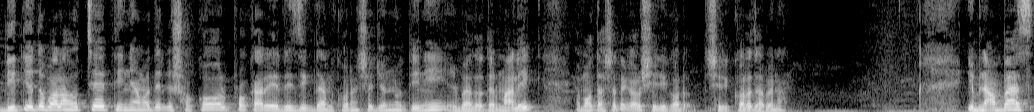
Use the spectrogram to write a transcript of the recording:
দ্বিতীয়ত বলা হচ্ছে তিনি আমাদেরকে সকল প্রকারের রিজিক দান করেন, সেজন্য তিনি ইবাদতের মালিক এবং তার সাথে কারও করা- শিরিক করা যাবে না। ইবনে আব্বাস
